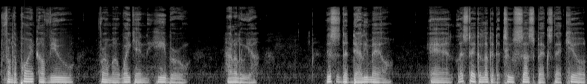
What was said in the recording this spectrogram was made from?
from the point of view from Awakened Hebrew. Hallelujah. This is the Daily Mail. And let's take a look at the two suspects that killed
